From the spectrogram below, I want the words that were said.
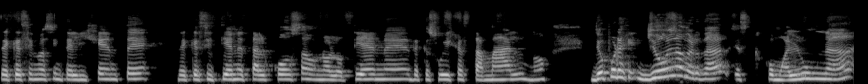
de que si no es inteligente, de que si tiene tal cosa o no lo tiene, de que su hija está mal, ¿no? Yo, por ejemplo, yo la verdad es como alumna,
